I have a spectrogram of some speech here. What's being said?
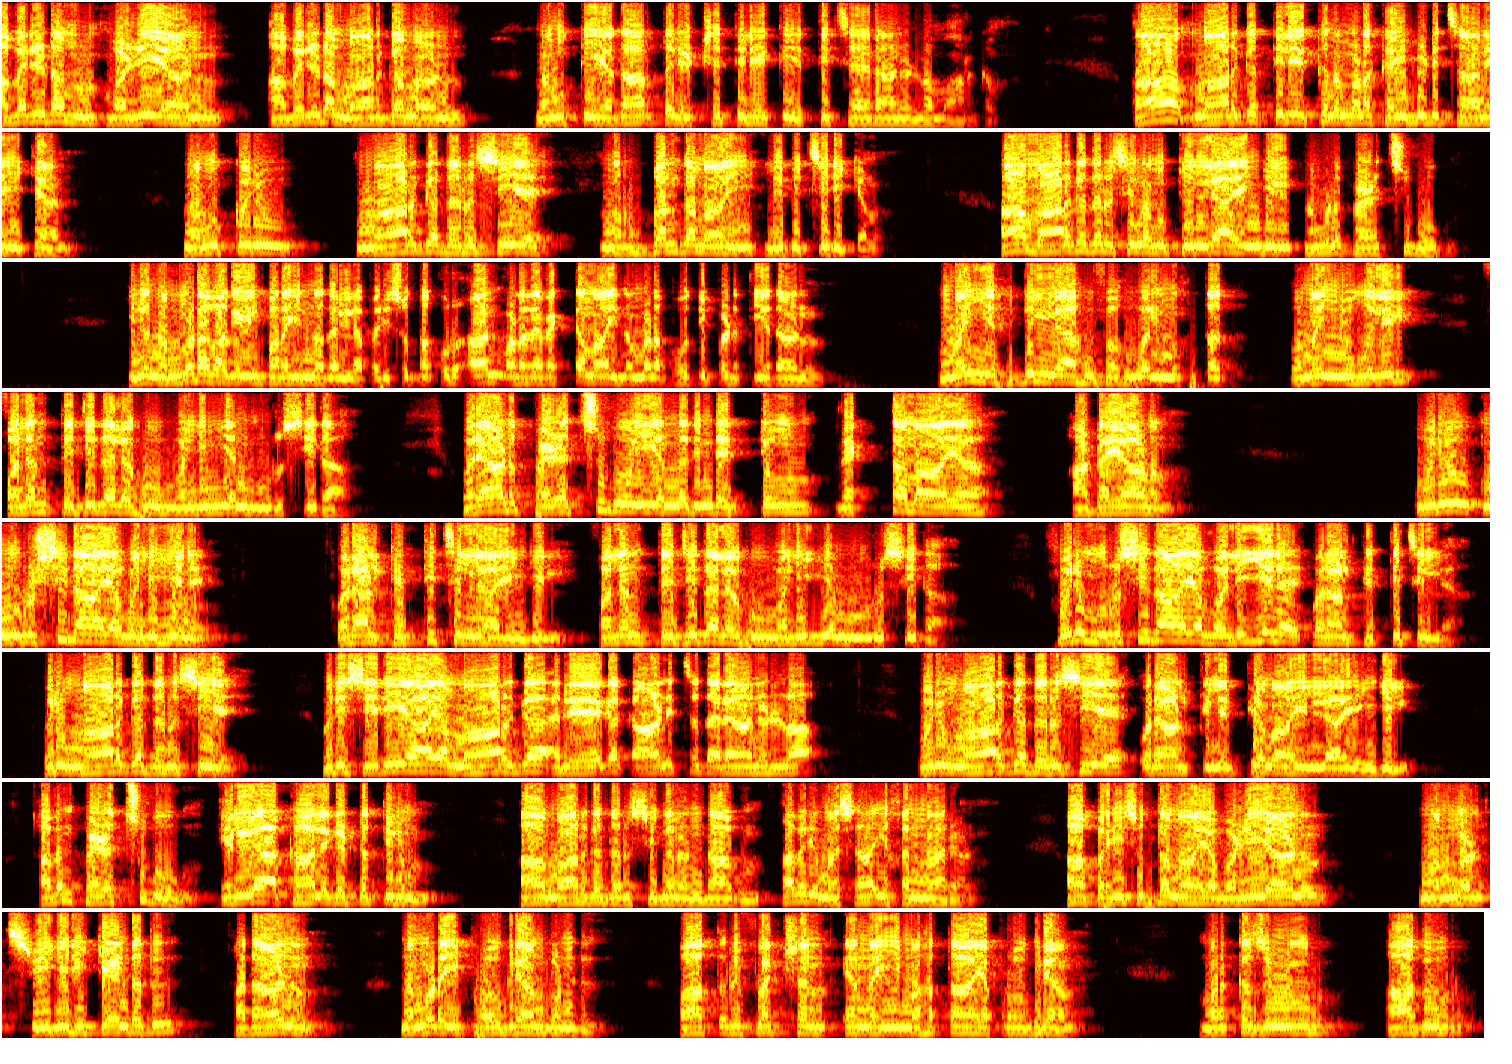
അവരുടെ വഴിയാണ് അവരുടെ മാർഗമാണ് നമുക്ക് യഥാർത്ഥ ലക്ഷ്യത്തിലേക്ക് എത്തിച്ചേരാനുള്ള മാർഗം. ആ മാർഗത്തിലേക്ക് നമ്മളെ കൈപിടിച്ചാനയിക്കാൻ നമുക്കൊരു മാർഗദർശിയെ നിർബന്ധമായി ലഭിച്ചിരിക്കണം. ആ മാർഗദർശി നമുക്കില്ല എങ്കിൽ നമ്മൾ പഴച്ചു പോകും ഇത് നമ്മുടെ വകയിൽ പറയുന്നതല്ല. പരിശുദ്ധ ഖുർആൻ വളരെ വ്യക്തമായി നമ്മളെ ബോധ്യപ്പെടുത്തിയതാണ്. ഒരാൾ പിഴച്ചുപോയി എന്നതിന്റെ ഏറ്റവും വ്യക്തമായ അടയാളം ഒരു മുർഷിദായ വലിയനെ ഒരാൾക്ക് എത്തിച്ചില്ല എങ്കിൽ ഫലൻ തെജിതലഹു വലിയ മുർഷിദ ഒരു മുർഷിദായ വലിയനെ ഒരാൾക്ക് എത്തിച്ചില്ല ഒരു മാർഗദർശിയെ ഒരു ശരിയായ മാർഗരേഖ കാണിച്ചു തരാനുള്ള ഒരു മാർഗദർശിയെ ഒരാൾക്ക് ലഭ്യമായില്ല എങ്കിൽ അവൻ പഴച്ചുപോകും എല്ലാ കാലഘട്ടത്തിലും ആ മാർഗദർശികൾ ഉണ്ടാകും. അവർ മഷായിഹന്മാരാണ് ആ പരിശുദ്ധമായ വഴിയാണ് നമ്മൾ സ്വീകരിക്കേണ്ടത്. അതാണ് നമ്മുടെ ഈ പ്രോഗ്രാം കൊണ്ട് പാത്ത് റിഫ്ലക്ഷൻ എന്ന ഈ മഹത്തായ program. Markazunnoor Adoor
